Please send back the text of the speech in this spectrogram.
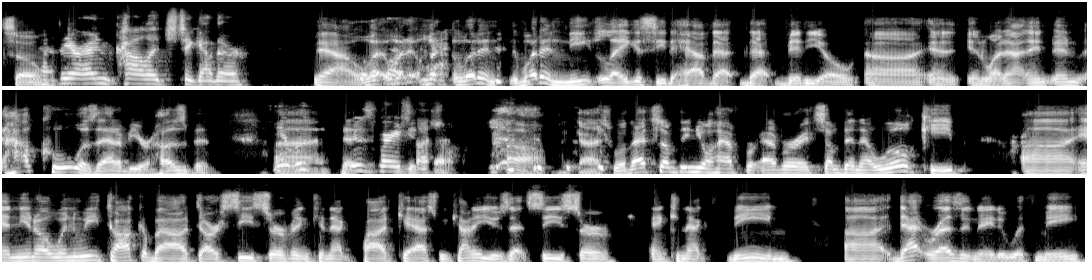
So yeah, they're in college together. Yeah, what what what, what a what a neat legacy to have that that video uh, and and whatnot. And, and how cool was that of your husband? It was, uh, it was very special. oh my gosh! Well, that's something you'll have forever. It's something that we'll keep. Uh, and you know, when we talk about our See Serve and Connect podcast, we kind of use that See Serve and Connect theme. Uh, that resonated with me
